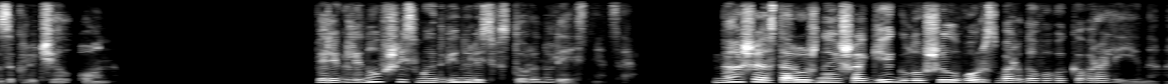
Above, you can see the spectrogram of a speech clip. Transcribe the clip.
заключил он. Переглянувшись, мы двинулись в сторону лестницы. Наши осторожные шаги глушил вор с бордового ковролина.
